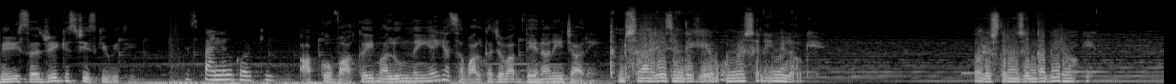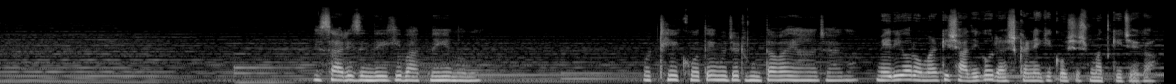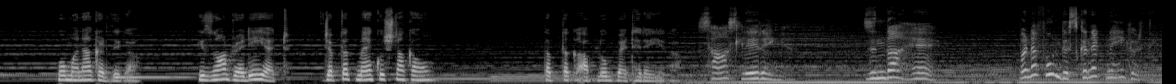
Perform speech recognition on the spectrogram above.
मेरी सर्जरी किस चीज़ की हुई थी? स्पाइनल कॉर्ड की। आपको वाकई मालूम नहीं है या सवाल का जवाब देना नहीं चाह रही? तुम सारी ज़िंदगी उम्र से नहीं मिलोगी और इस तरह ज़िंदा भी रहोगी। ये सारी ज़िंदगी की बात नहीं है मम्मी। वो ठीक होते ही मुझे ढूंढता हुआ यहाँ आ जाएगा। मेरी और उमर की शादी को रश करने की कोशिश मत कीजिएगा। वो मना कर देगा। He is not ready yet जब तक मैं कुछ ना कहूँ तब तक आप लोग बैठे रहिएगा। सांस ले रही हैं। ज़िंदा है। वरना फ़ोन डिस्कनेक्ट नहीं करती।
